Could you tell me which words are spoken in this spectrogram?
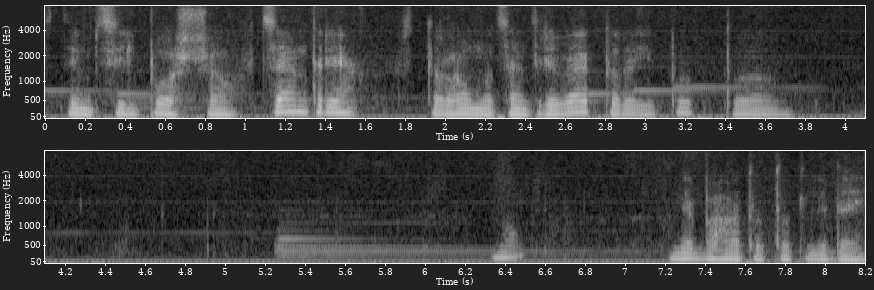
з тим сільпо, що в центрі, в торговому центрі Вектор, і тут то. Ну, небагато тут людей.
